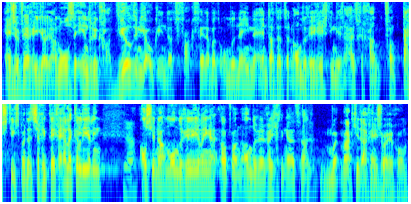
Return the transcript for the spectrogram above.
En zover hij aan ons de indruk gaf... wilde hij ook in dat vak verder wat ondernemen. En dat het een andere richting is uitgegaan. Fantastisch. Maar dat zeg ik tegen elke leerling. Ja. Als je naar een andere, leerling, of een andere richting uitgaat... ma- maak je daar geen zorgen om.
